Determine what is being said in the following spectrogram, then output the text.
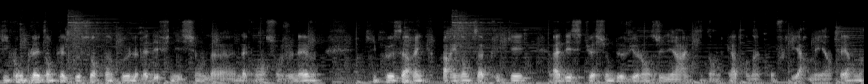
qui complète en quelque sorte un peu la, définition de la, Convention de Genève, qui peut par exemple s'appliquer à des situations de violence généralisée dans le cadre d'un conflit armé interne,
